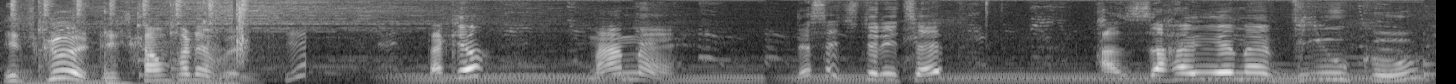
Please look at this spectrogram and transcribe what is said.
It's good. It's comfortable. Tak jo, máme 10.40 a zahajujeme výuku.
